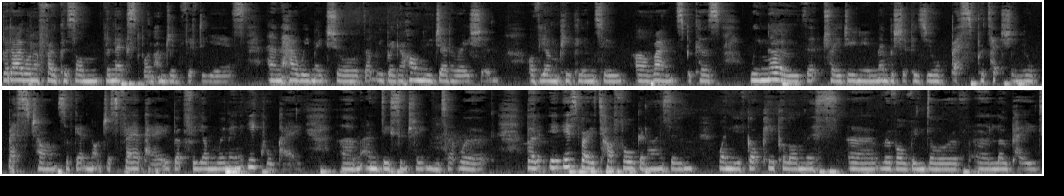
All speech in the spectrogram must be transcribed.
but I want to focus on the next 150 years and how we make sure that we bring a whole new generation of young people into our ranks because we know that trade union membership is your best protection, your best chance of getting not just fair pay, but for young women, equal pay um, and decent treatment at work. But it is very tough organising when you've got people on this uh, revolving door of uh, low paid,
